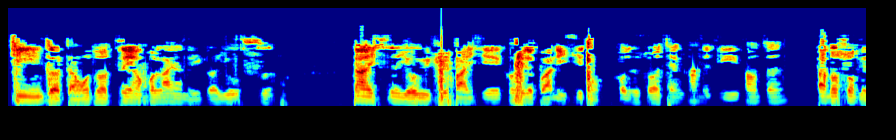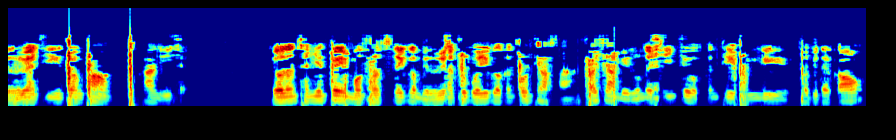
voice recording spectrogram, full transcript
经营者掌握着这样或那样的一个优势，但是由于缺乏一些科学的管理系统，或者说健康的经营方针，大多数美容院经营状况不堪理想。有人曾经对某城市的一个美容院做过一个跟踪调查，发现美容的新旧更替频率特别的高。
